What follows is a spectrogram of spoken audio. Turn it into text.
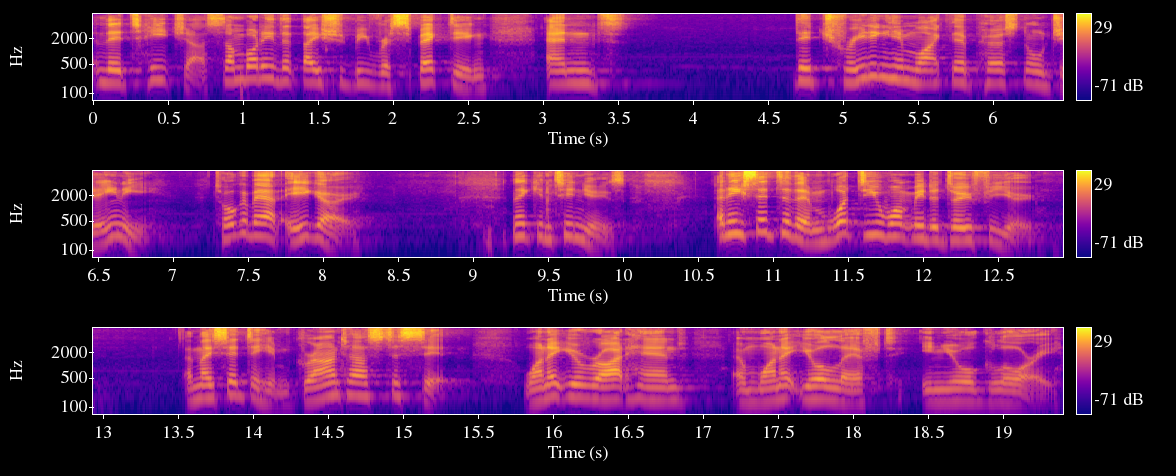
and their teacher, somebody that they should be respecting, and they're treating him like their personal genie. Talk about ego. And it continues. And he said to them, What do you want me to do for you? And they said to him, Grant us to sit, one at your right hand and one at your left in your glory.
